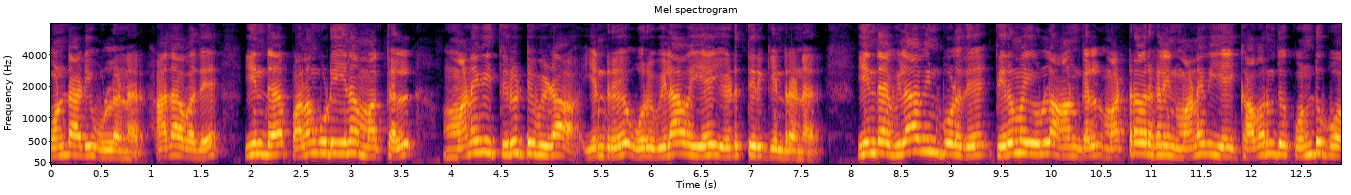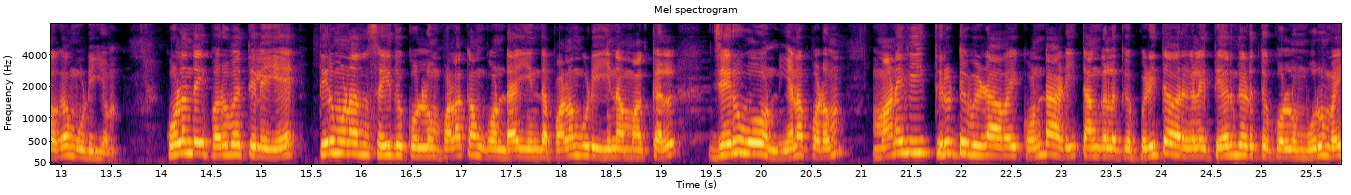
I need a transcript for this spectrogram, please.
கொண்டாடி உள்ளனர். அதாவது இந்த பழங்குடியின மக்கள் மனைவி திருட்டு விழா என்று ஒரு விழாவையே எடுத்திருக்கின்றனர். இந்த விழாவின் பொழுது திறமையுள்ள ஆண்கள் மற்றவர்களின் மனைவியை கவர்ந்து கொண்டு போக முடியும். குழந்தை பருவத்திலேயே திருமணம் செய்து கொள்ளும் பழக்கம் கொண்ட இந்த பழங்குடி இன மக்கள் ஜெருவோன் எனப்படும் மனைவி திருட்டு விழாவை கொண்டாடி தங்களுக்கு பிடித்தவர்களை தேர்ந்தெடுத்து கொள்ளும் உரிமை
